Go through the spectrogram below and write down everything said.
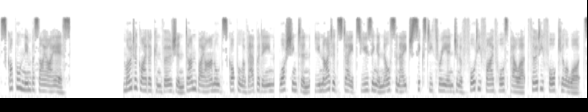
Skopel Nimbus IIS Motorglider conversion done by Arnold Skopel of Aberdeen, Washington, United States using a Nelson H63 engine of 45 horsepower 34 kilowatts.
